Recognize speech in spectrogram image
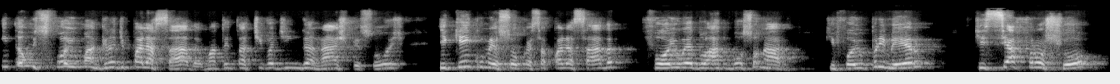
Então, isso foi uma grande palhaçada, uma tentativa de enganar as pessoas e quem começou com essa palhaçada foi o Eduardo Bolsonaro, que foi o primeiro que se afrouxou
